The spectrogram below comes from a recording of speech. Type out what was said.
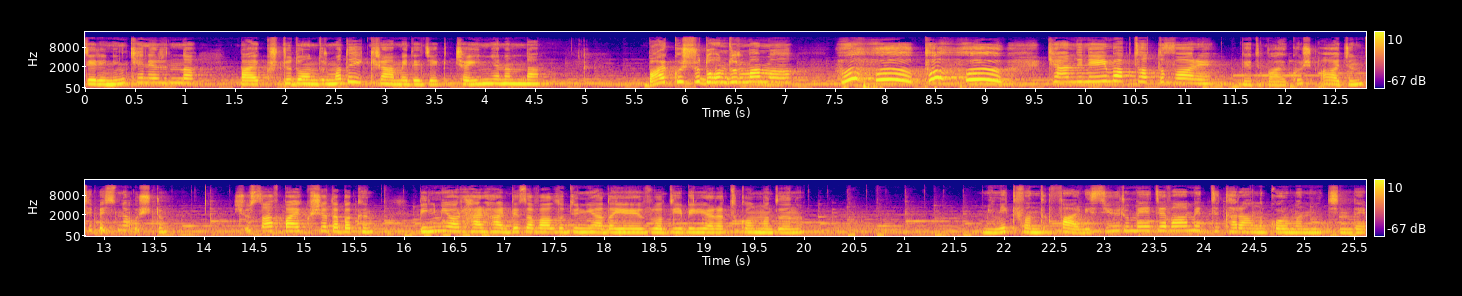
derenin kenarında, baykuşlu dondurma da ikram edecek çayın yanında. Baykuşlu dondurma mı? Hu hu puh hu. Kendine iyi bak tatlı fare, dedi baykuş ağacın tepesine uçtu. Şu saf baykuşa da bakın. Bilmiyor herhalde zavallı dünyada Yayazula diye bir yaratık olmadığını. Minik fındık faresi yürümeye devam etti karanlık ormanın içinde.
